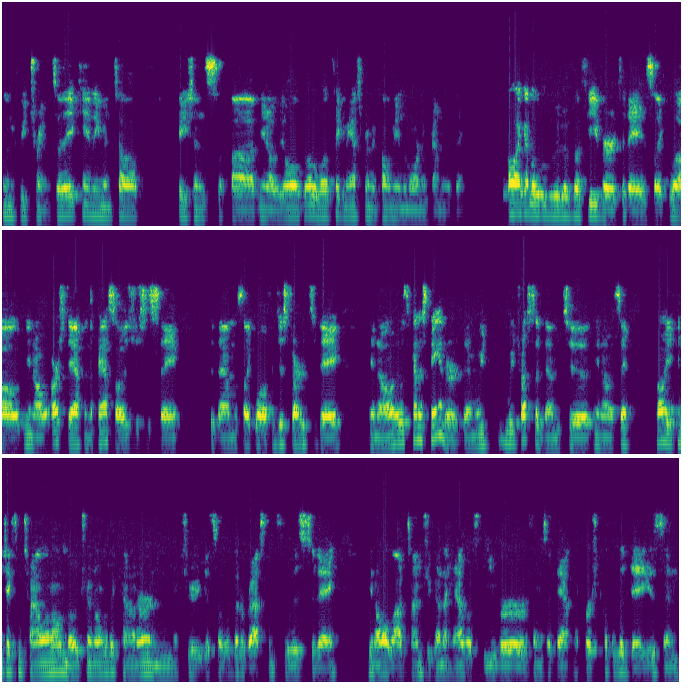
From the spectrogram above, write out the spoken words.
clinically trained, so they can't even tell patients, uh, you know, the old oh well, take an aspirin and call me in the morning kind of a thing. Oh, I got a little bit of a fever today. It's like, well, you know, our staff in the past always used to say to them, it's like, well, if it just started today, you know, it was kind of standard, and we we trusted them to, you know, say, oh, you can take some Tylenol and Motrin over the counter and make sure you get a little bit of rest and fluids today. You know, a lot of times you're going to have a fever or things like that in the first couple of days. And,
